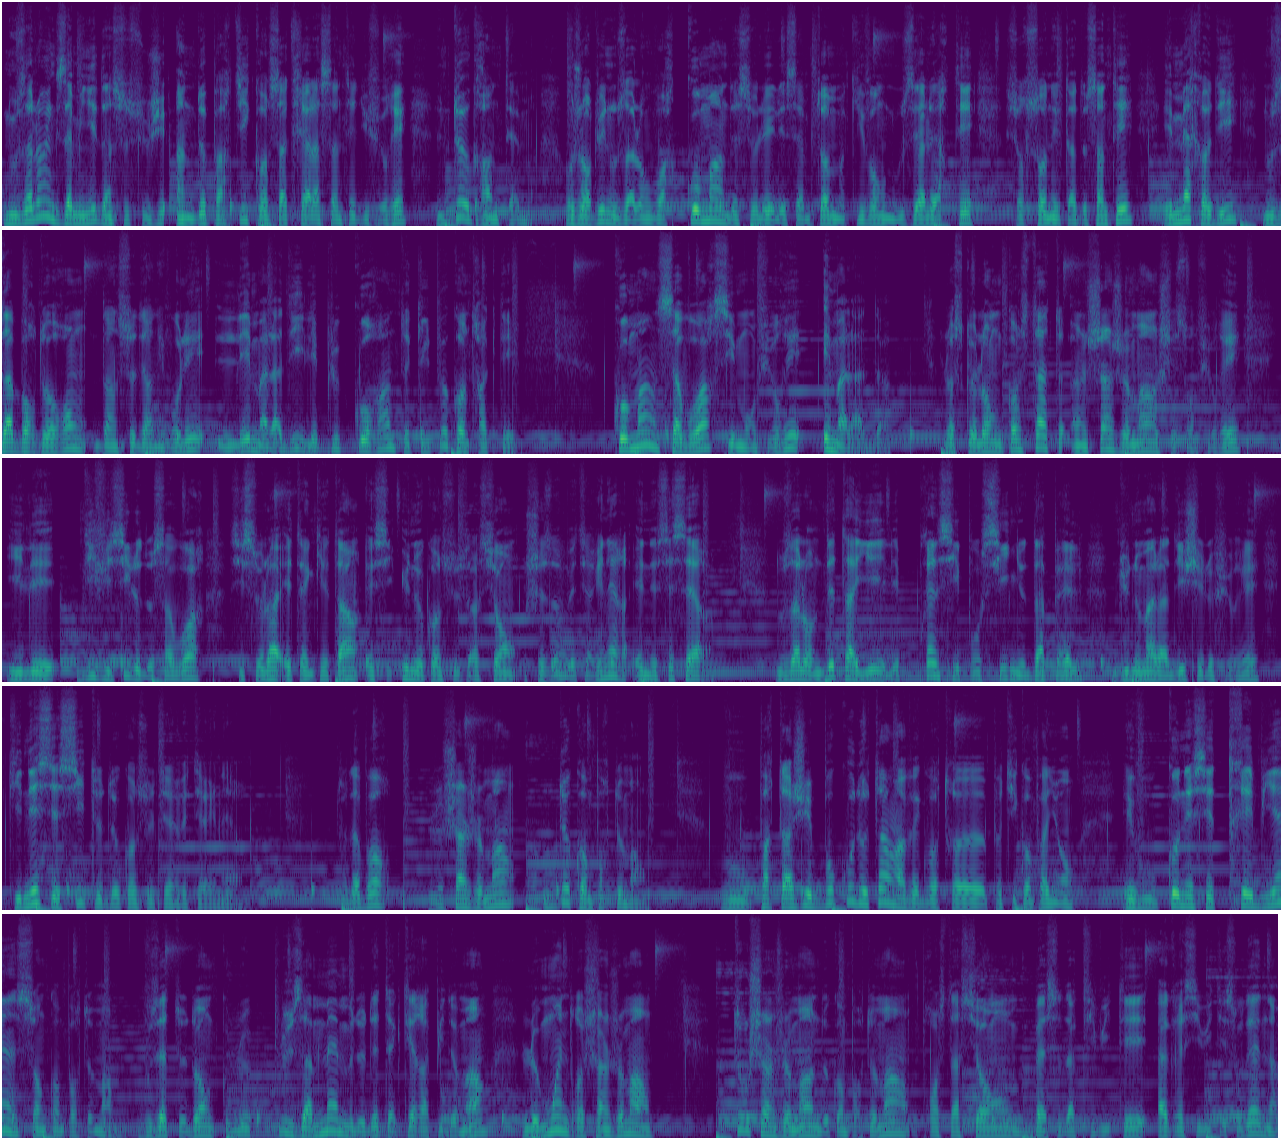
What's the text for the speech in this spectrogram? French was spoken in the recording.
Nous allons examiner dans ce sujet en deux parties consacrées à la santé du furet deux grands thèmes. Aujourd'hui, nous allons voir comment déceler les symptômes qui vont nous alerter sur son état de santé et mercredi, nous aborderons dans ce dernier volet les maladies les plus courantes qu'il peut contracter. Comment savoir si mon furet est malade? Lorsque l'on constate un changement chez son furet, il est difficile de savoir si cela est inquiétant et si une consultation chez un vétérinaire est nécessaire. Nous allons détailler les principaux signes d'appel d'une maladie chez le furet qui nécessite de consulter un vétérinaire. Tout d'abord, le changement de comportement. Vous partagez beaucoup de temps avec votre petit compagnon et vous connaissez très bien son comportement. Vous êtes donc le plus à même de détecter rapidement le moindre changement. Tout changement de comportement, prostation, baisse d'activité, agressivité soudaine,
